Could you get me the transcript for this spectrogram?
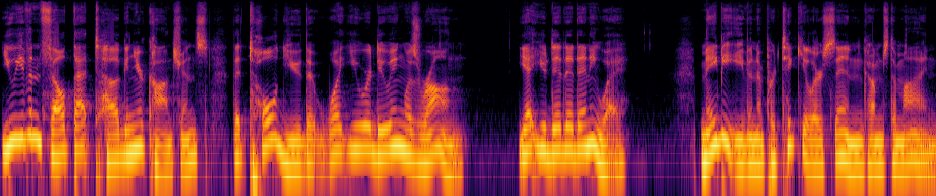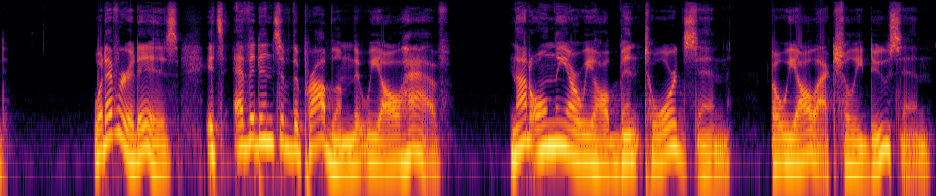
You even felt that tug in your conscience that told you that what you were doing was wrong, yet you did it anyway. Maybe even a particular sin comes to mind. Whatever it is, it's evidence of the problem that we all have. Not only are we all bent towards sin, but we all actually do sin.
